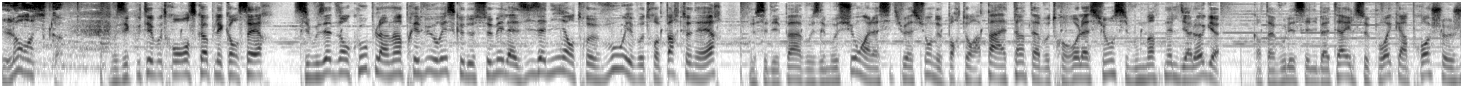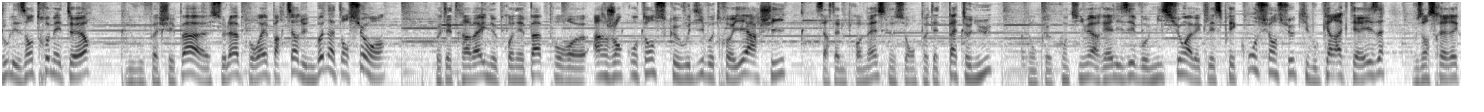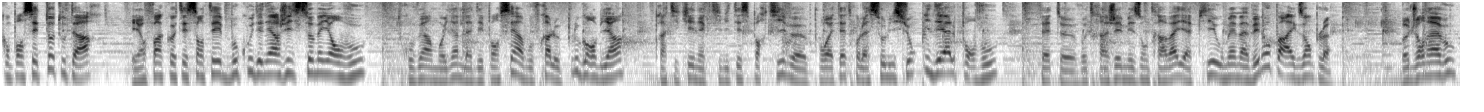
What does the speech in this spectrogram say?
L'horoscope. Vous écoutez votre horoscope les cancers si vous êtes en couple, un imprévu risque de semer la zizanie entre vous et votre partenaire. Ne cédez pas à vos émotions, la situation ne portera pas atteinte à votre relation si vous maintenez le dialogue. Quant à vous les célibataires, il se pourrait qu'un proche joue les entremetteurs. Ne vous fâchez pas, cela pourrait partir d'une bonne intention. Hein. Côté travail, ne prenez pas pour euh, argent comptant ce que vous dit votre hiérarchie. Certaines promesses ne seront peut-être pas tenues, donc euh, continuez à réaliser vos missions avec l'esprit consciencieux qui vous caractérise. Vous en serez récompensé tôt ou tard. Et enfin, côté santé, beaucoup d'énergie sommeille en vous. Trouver un moyen de la dépenser hein, vous fera le plus grand bien. Pratiquer une activité sportive euh, pourrait être la solution idéale pour vous. Faites vos trajets maison-travail à pied ou même à vélo par exemple. Bonne journée à vous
